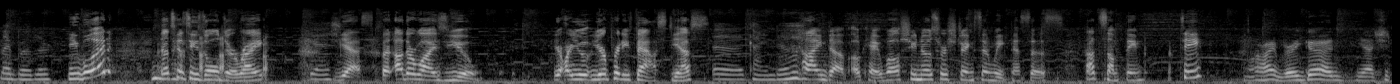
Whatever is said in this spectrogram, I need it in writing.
My brother. He would? That's because he's older, right? Yes. Yes, but otherwise you. You're, are you? You're pretty fast, yes? Uh, kind of. Kind of. Okay. Well, she knows her strengths and weaknesses. That's something. T. All right, very good. Yeah, she's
